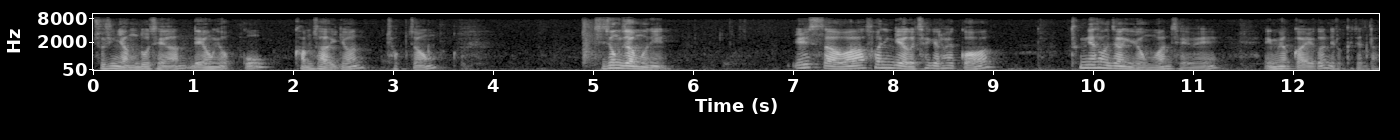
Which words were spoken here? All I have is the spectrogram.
주식 양도 제한, 내용이 없고 감사 의견, 적정, 지정자문인 1사와 선임계약을 체결할 것, 특례 상장의 경우만 제외, 액면가액은 이렇게 된다.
